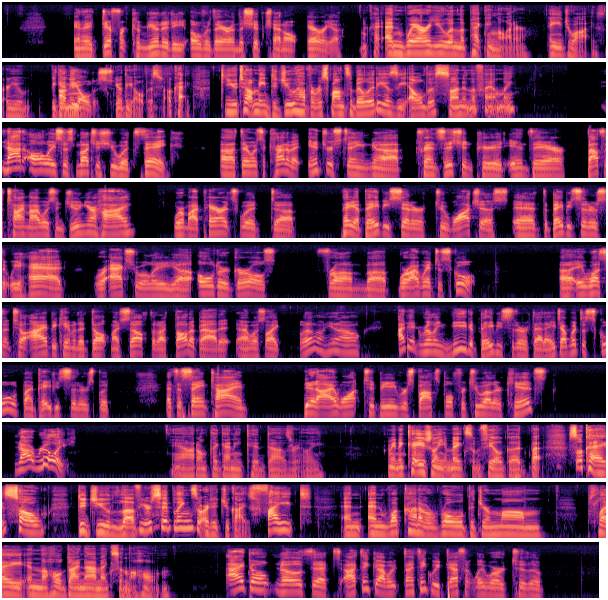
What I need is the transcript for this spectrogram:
in a different community over there in the Ship Channel area. Okay. And where are you in the pecking order, age wise? Are you beginning? I'm the oldest. You're the oldest. Okay. Do you tell me, did you have a responsibility as the eldest son in the family? Not always as much as you would think. Uh, there was a kind of an interesting uh, transition period in there about the time I was in junior high, where my parents would uh, pay a babysitter to watch us, and the babysitters that we had were actually uh, older girls from uh, where I went to school. Uh, it wasn't until I became an adult myself that I thought about it. I was like, well, you know, I didn't really need a babysitter at that age. I went to school with my babysitters, but at the same time, did I want to be responsible for two other kids? Not really. Yeah, I don't think any kid does really. I mean, occasionally it makes them feel good, but it's okay. So, did you love your siblings or did you guys fight? And and what kind of a role did your mom play in the whole dynamics in the home? I don't know that. I think I would. I think we definitely were to the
